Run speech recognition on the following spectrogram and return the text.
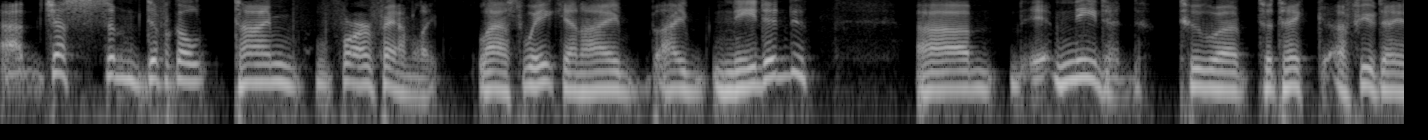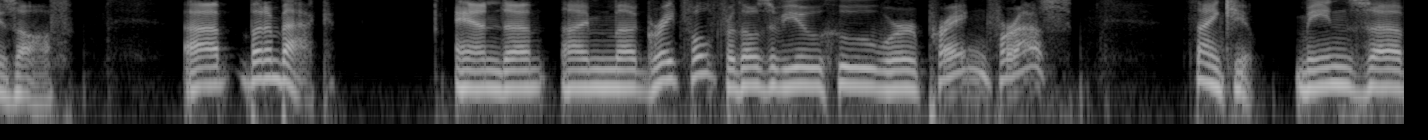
Uh, just some difficult time for our family last week, and I I needed um, needed to uh, to take a few days off, uh, but I'm back, and uh, I'm uh, grateful for those of you who were praying for us. Thank you means uh,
